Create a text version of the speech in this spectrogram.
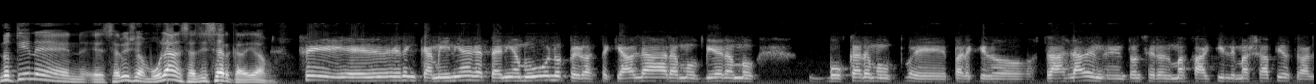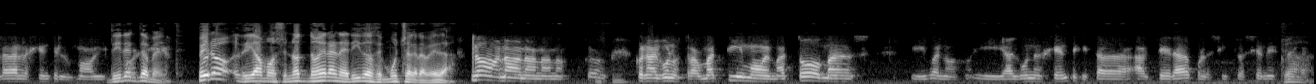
¿No tienen eh, servicio de ambulancia allí cerca, digamos? Sí, eh, era en Caminiaga, teníamos uno, pero hasta que habláramos, viéramos buscáramos eh, para que los trasladen, entonces era lo más factible, más rápido trasladar a la gente en los móviles. Directamente. Pero, digamos, no, no eran heridos de mucha gravedad. No, no, no, no, no. Con, algunos traumatismos, hematomas y bueno, y alguna gente que estaba alterada por la situación esta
